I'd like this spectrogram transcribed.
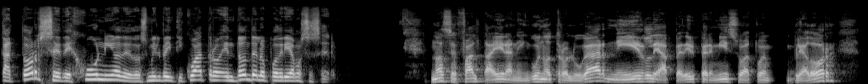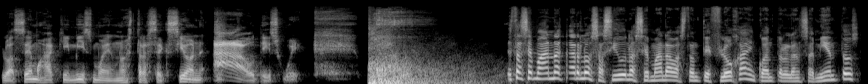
14 de junio de 2024, ¿en dónde lo podríamos hacer? No hace falta ir a ningún otro lugar ni irle a pedir permiso a tu empleador. Lo hacemos aquí mismo en nuestra sección Out This Week. Esta semana, Carlos, ha sido una semana bastante floja en cuanto a lanzamientos.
